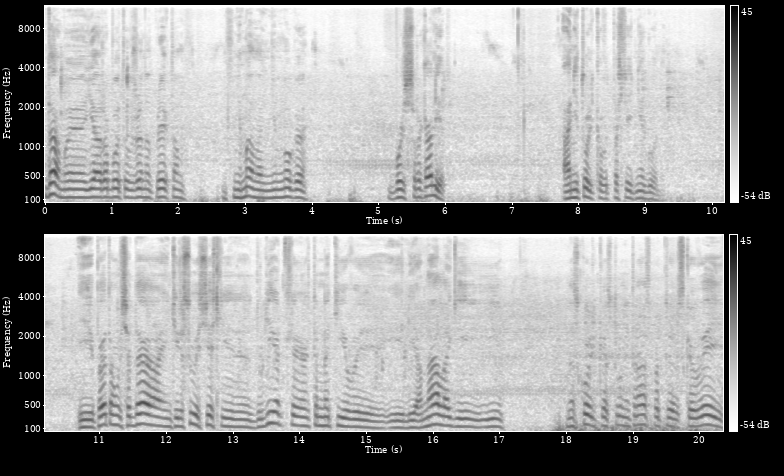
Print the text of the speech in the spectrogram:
да, мы, я работаю уже над проектом немало, немного больше 40 лет, а не только вот последние годы. И поэтому всегда интересуюсь, есть ли другие альтернативы или аналоги, и насколько струнный транспорт Skyway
